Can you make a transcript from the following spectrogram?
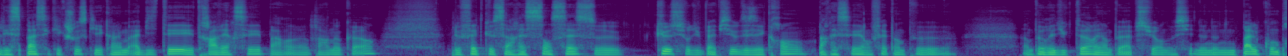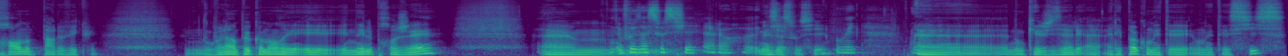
L'espace est quelque chose qui est quand même habité et traversé par, euh, nos corps. Le fait que ça reste sans cesse euh, que sur du papier ou des écrans paraissait en fait un peu réducteur et un peu absurde aussi, de ne pas le comprendre par le vécu. Donc voilà un peu comment est, né le projet. Euh, Vos associés, alors euh, Mes associés. Oui. Euh, donc je disais à l'époque on était on était six.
